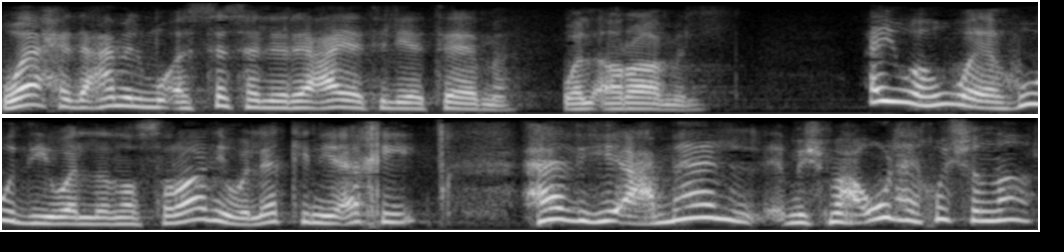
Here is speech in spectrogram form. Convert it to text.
واحد عامل مؤسسة لرعاية اليتامى والأرامل. أيوة هو يهودي ولا نصراني ولكن يا أخي هذه أعمال مش معقول هيخش النار.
